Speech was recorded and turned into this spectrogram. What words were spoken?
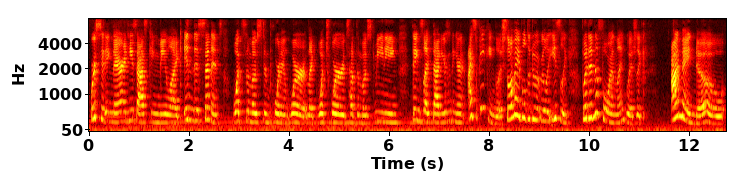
we're sitting there and he's asking me, like, in this sentence, what's the most important word? Like, which words have the most meaning? Things like that. And you're sitting here and I speak English, so I'm able to do it really easily. But in a foreign language, like, I may know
